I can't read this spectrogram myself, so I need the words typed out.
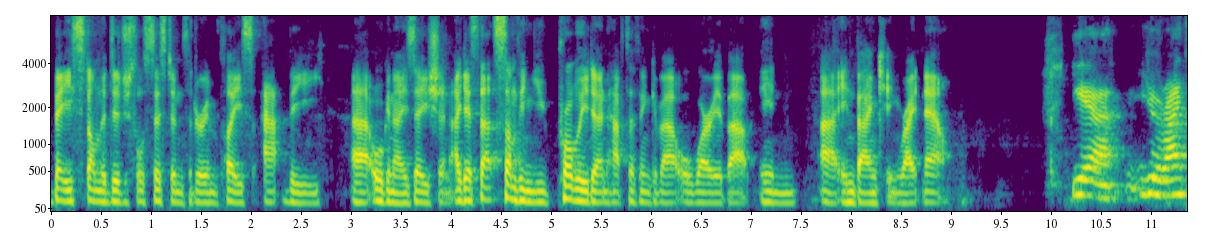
based on the digital systems that are in place at the uh, organization. I guess that's something you probably don't have to think about or worry about in uh, in banking right now. Yeah, you're right,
